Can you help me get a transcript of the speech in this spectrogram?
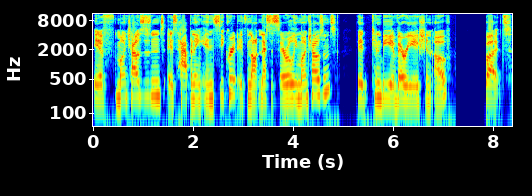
If Munchausen's is happening in secret, it's not necessarily Munchausen's. It can be a variation of but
